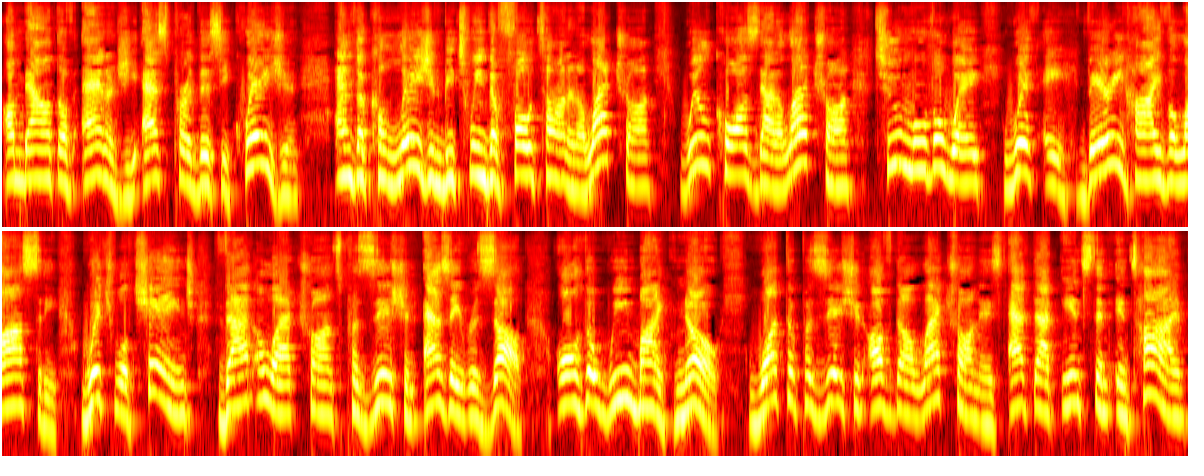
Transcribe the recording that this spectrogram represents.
amount of energy as per this equation, and the collision between the photon and electron will cause that electron to move away with a very high velocity, which will change that electron's position as a result. Although we might know what the position of the electron is at that instant in time,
